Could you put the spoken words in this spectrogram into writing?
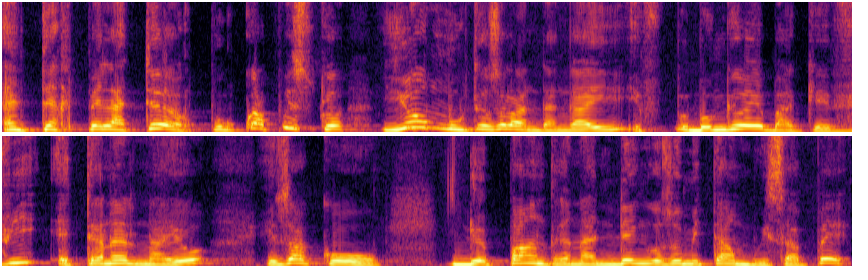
interpellateur. Pourquoi? Puisque yo moto ozolanda ngai ebongi oyeba ke vie éternelle na yo eza kodépendre na ndenge ozomitambwisa mpe.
